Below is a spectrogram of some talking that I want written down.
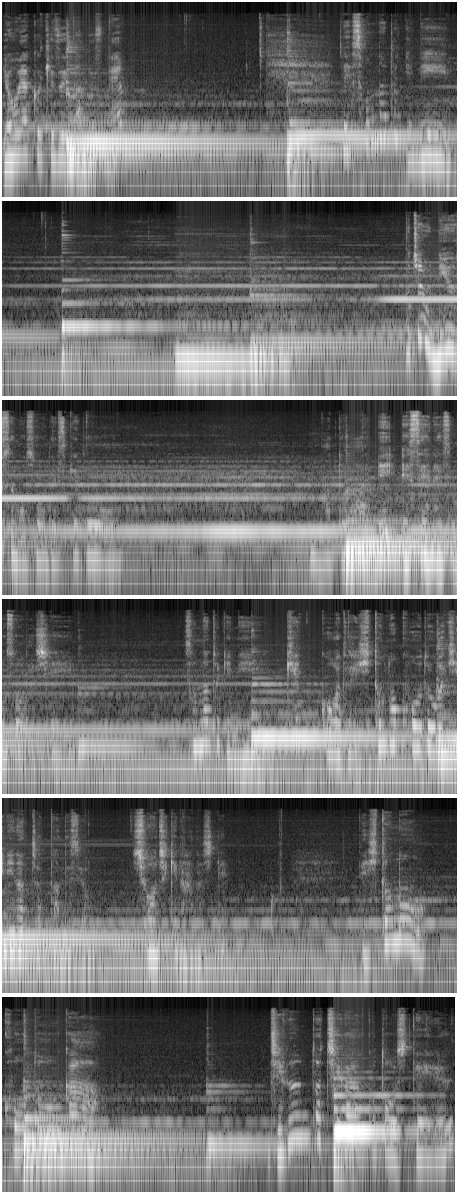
ようやく気づいたんですね。でそんな時にうんもちろんニュースもそうですけどあとは SNS もそうだしそんな時に結構私人の行動が気になっちゃったんですよ正直な話ね。で人の行動が自分と違うことをしている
